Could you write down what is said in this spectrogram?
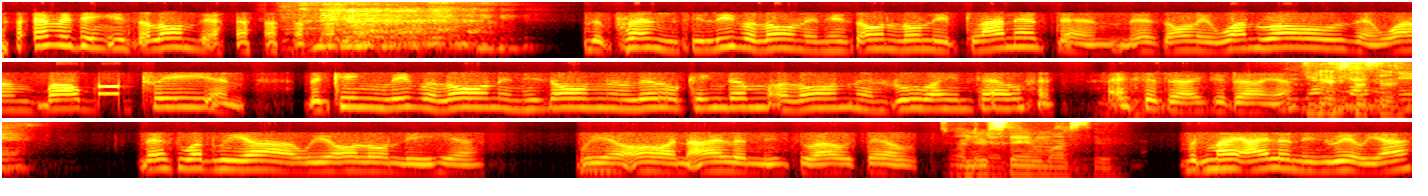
everything is alone there. the prince, he live alone in his own lonely planet, and there's only one rose and one baobab tree, and the king live alone in his own little kingdom alone and rule by himself, etc., etc. Yeah. Yes, master. That's what we are. We are all lonely here. We mm-hmm. are all an island into ourselves. Understand, Master. But my island is real, yeah?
